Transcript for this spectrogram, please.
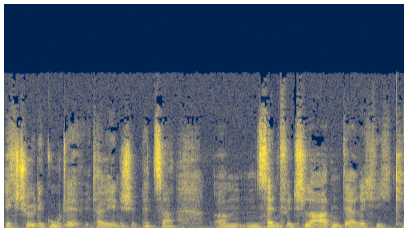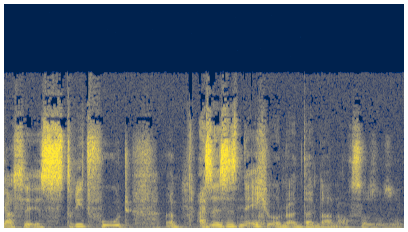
echt schöne, gute italienische Pizza. Ähm, ein Sandwichladen, der richtig klasse ist. Streetfood. Ähm, also es ist eine echt, und, und, dann, dann auch so, so, so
